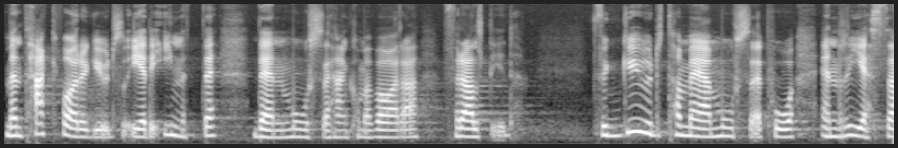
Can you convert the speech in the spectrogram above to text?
Men tack vare Gud så är det inte den Mose han kommer vara för alltid. För Gud tar med Mose på en resa,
